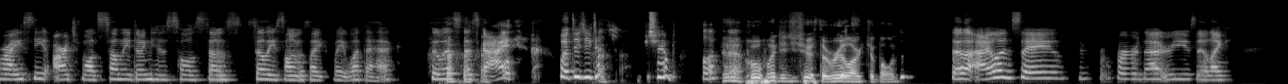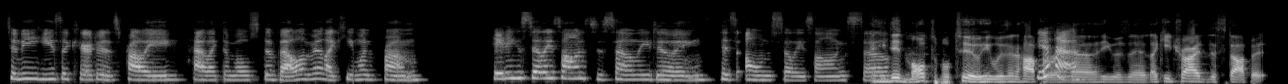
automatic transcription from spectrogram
where I see Archibald suddenly doing his whole so silly song. Like, wait, what the heck? Who is this guy? what did you do? Archibald? what did you do with the real Archibald? So I would say for, that reason, like to me, he's a character that's probably had like the most development. Like he went from hating silly songs to suddenly doing his own silly songs. So And he did multiple too. He was in Hop Yeah. Arena. He was in like he tried to stop it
